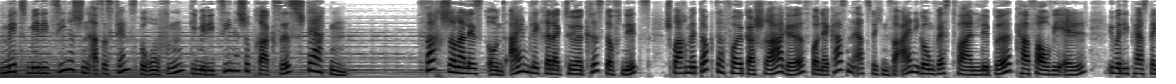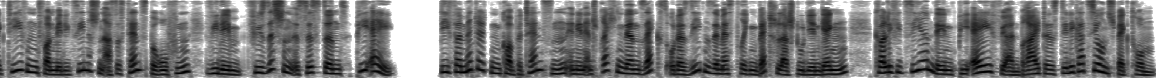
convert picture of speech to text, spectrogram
Mit medizinischen Assistenzberufen die medizinische Praxis stärken. Fachjournalist und Einblickredakteur Christoph Nitz sprach mit Dr. Volker Schrage von der Kassenärztlichen Vereinigung Westfalen-Lippe KVWL über die Perspektiven von medizinischen Assistenzberufen wie dem Physician Assistant PA. Die vermittelten Kompetenzen in den entsprechenden sechs- oder siebensemestrigen Bachelorstudiengängen qualifizieren den PA für ein breites Delegationsspektrum.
